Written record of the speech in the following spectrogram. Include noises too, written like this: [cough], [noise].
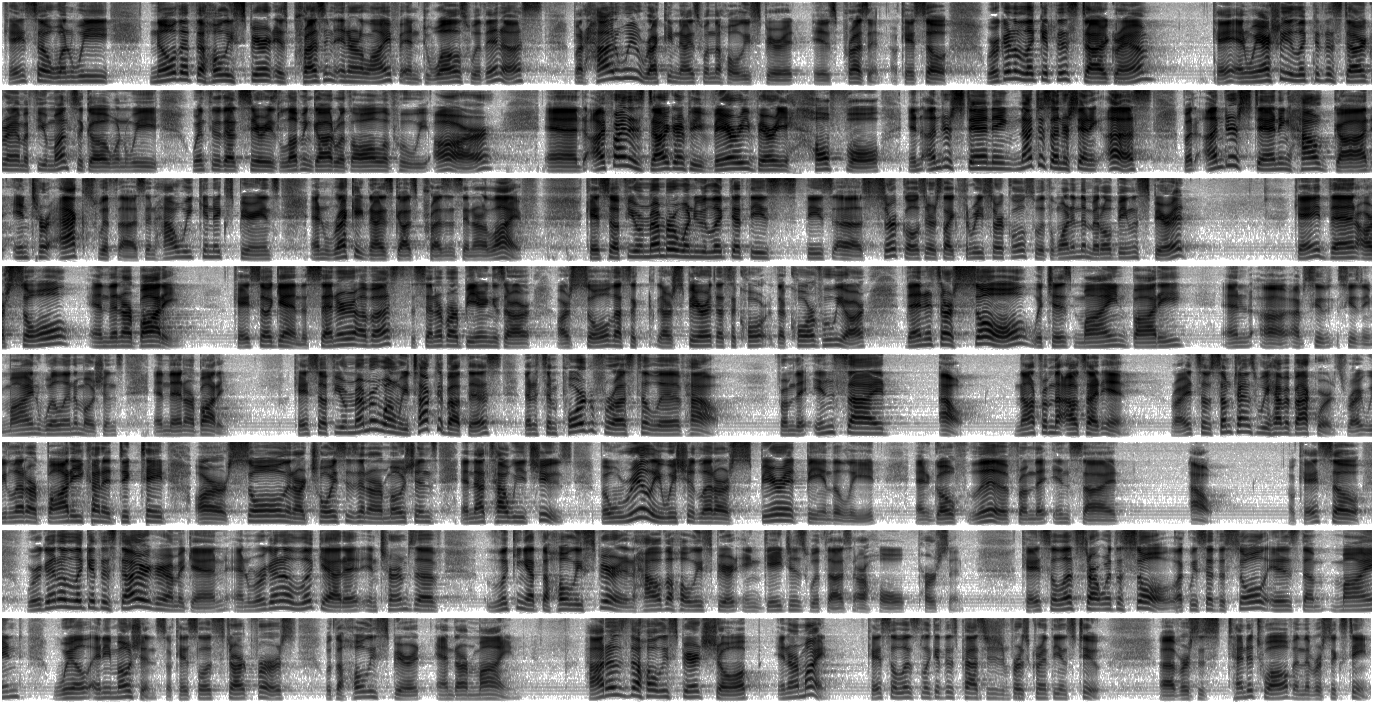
Okay, so when we know that the Holy Spirit is present in our life and dwells within us, but how do we recognize when the Holy Spirit is present? Okay, so we're going to look at this diagram. Okay, and we actually looked at this diagram a few months ago when we went through that series, Loving God with All of Who We Are. And I find this diagram to be very, very helpful in understanding, not just understanding us, but understanding how God interacts with us and how we can experience and recognize God's presence in our life. Okay, so if you remember when we looked at these, these uh, circles, there's like three circles with one in the middle being the spirit. Okay, then our soul and then our body. Okay, so again, the center of us, the center of our being is our, our soul, that's a, our spirit, that's the core, the core of who we are. Then it's our soul, which is mind, body, and, uh, excuse, excuse me, mind, will, and emotions, and then our body. Okay, so if you remember when we talked about this, that it's important for us to live how? from the inside out, not from the outside in, right? So sometimes we have it backwards, right? We let our body kind of dictate our soul and our choices and our emotions, and that's how we choose. But really, we should let our spirit be in the lead and go live from the inside out. Okay, so we're going to look at this diagram again, and we're going to look at it in terms of looking at the Holy Spirit and how the Holy Spirit engages with us, our whole person. Okay, so let's start with the soul. Like we said, the soul is the mind, will, and emotions. Okay, so let's start first with the Holy Spirit and our mind. How does the Holy Spirit show up in our mind? Okay, so let's look at this passage in 1 Corinthians 2, uh, verses 10 to 12, and then verse 16.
